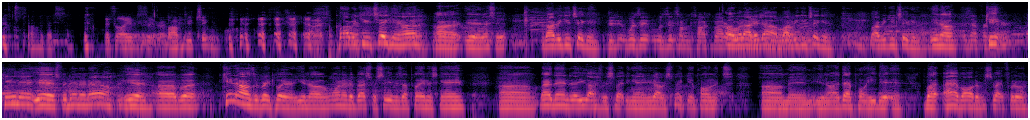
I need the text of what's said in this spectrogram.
That's all I got to say. That's all you have to say, right? Barbecue chicken. Barbecue chicken, huh? All right, yeah, that's it. Barbecue chicken. Did it, was it was it something talked about? or Oh, without a motivation in doubt, barbecue locker chicken. Barbecue chicken. You know, that for Ke- dinner? Keenan, yeah, it's for dinner now. Yeah, uh, but Keenan Allen's a great player. You know, one of the best receivers that play in this game. Uh, but at the end of the day, you got to respect the game. You got to respect your opponents. Um, and you know, at that point, he didn't. But I have all the respect for the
